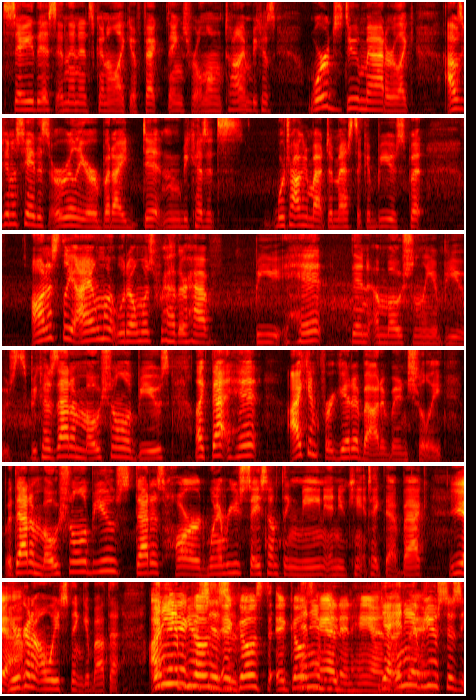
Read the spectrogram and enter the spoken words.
say this and then it's gonna like affect things for a long time because words do matter like i was gonna say this earlier but i didn't because it's we're talking about domestic abuse but honestly i would almost rather have be hit than emotionally abused because that emotional abuse like that hit i can forget about eventually but that emotional abuse that is hard whenever you say something mean and you can't take that back Yeah. you're gonna always think about that I Any think it abuse goes, is- it goes it goes hand abu- in hand Yeah, I any think. abuse is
